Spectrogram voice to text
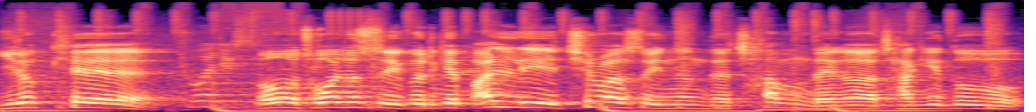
이렇게 좋아질 수 어, 좋아질 수 있고 이렇게 빨리 치료할 수 있는데 참 내가 자기도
